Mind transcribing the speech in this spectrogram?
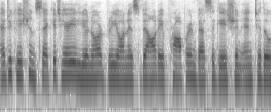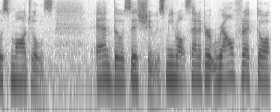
Education Secretary Leonor Briones vowed a proper investigation into those modules and those issues. Meanwhile, Senator Ralph Recto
